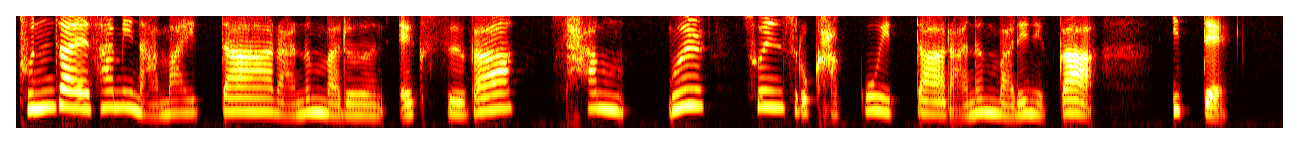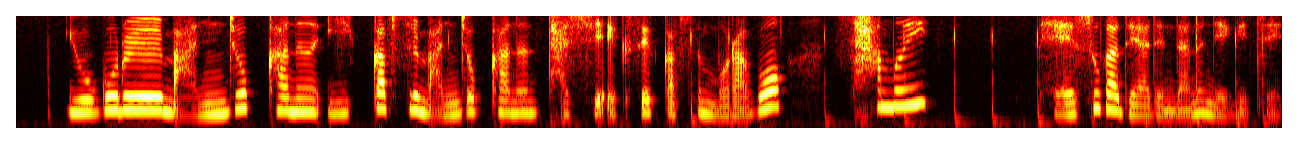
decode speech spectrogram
분자에 3이 남아있다라는 말은 x가 3을 소인수로 갖고 있다라는 말이니까 이때 요거를 만족하는 이 값을 만족하는 다시 x의 값은 뭐라고? 3의 배수가 돼야 된다는 얘기지.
